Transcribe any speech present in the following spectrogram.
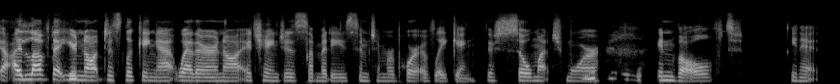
i love that you're not just looking at whether or not it changes somebody's symptom report of leaking there's so much more involved in it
